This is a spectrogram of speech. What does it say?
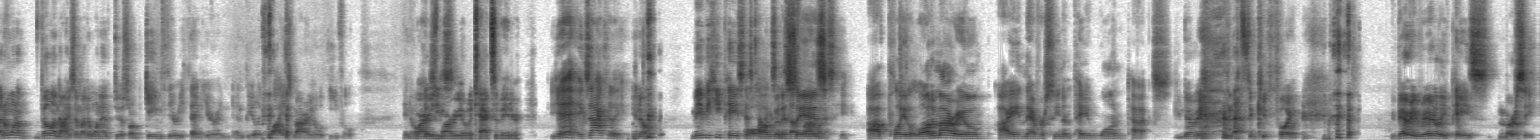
I don't want to villainize him. I don't want to do a sort of game theory thing here and, and be like, why is Mario evil? You know, Why is Mario a tax evader? Yeah, exactly. You know, maybe he pays his All I'm gonna That's say is- say. I've played a lot of Mario. I ain't never seen him pay one tax. You never. that's a good point. He very rarely pays mercy.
